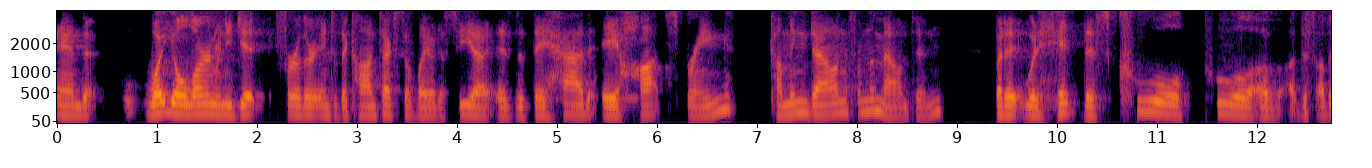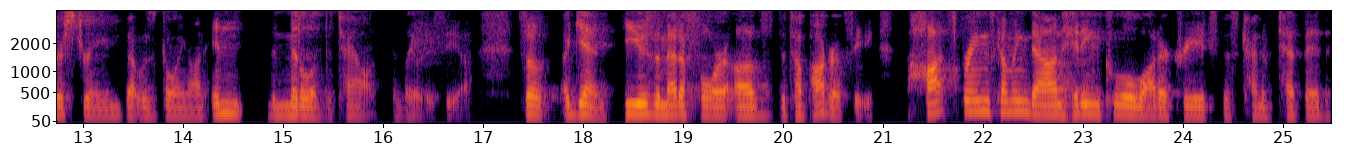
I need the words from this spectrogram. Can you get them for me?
And what you'll learn when you get further into the context of Laodicea is that they had a hot spring coming down from the mountain, but it would hit this cool pool of uh, this other stream that was going on in the middle of the town in Laodicea. So again, he used the metaphor of the topography. Hot springs coming down, hitting cool water creates this kind of tepid,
